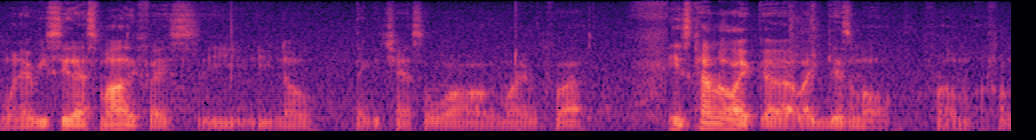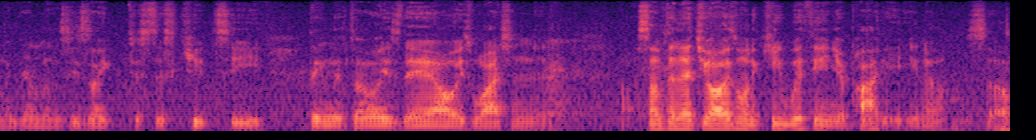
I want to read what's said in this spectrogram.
whenever you see that smiley face, you, you know, think of Chancellor Warhol and Marty McFly. He's kind of like uh, like Gizmo from from the Gremlins. He's like just this cutesy thing that's always there, always watching. Something that you always want to keep with you in your pocket, you know. So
